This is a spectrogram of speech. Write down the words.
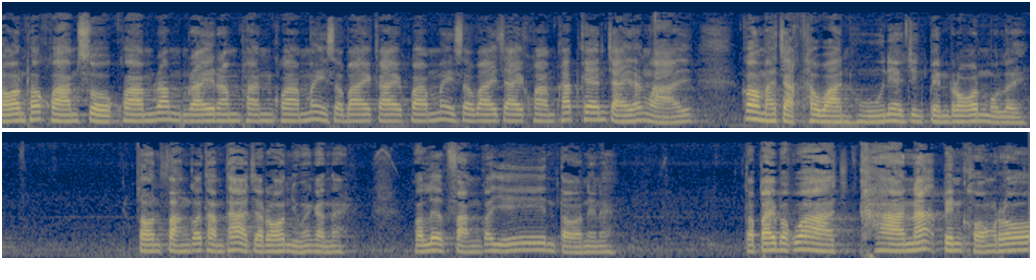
ร้อนเพราะความโศกความร่ำไรรำพันความไม่สบายกาย ความไม่สบายใจความคับแค้นใจทั้งหลาย ก็มาจากทวารหูเนี่ยจึงเป็นร้อนหมดเลย ตอนฟังก็ทำท่าจะร้อนอยู่เหมือนกันนะพอเลิกฟังก็เย็นต่อเนี่ยนะต่อไปบอกว่าคานะเป็นของร้อ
